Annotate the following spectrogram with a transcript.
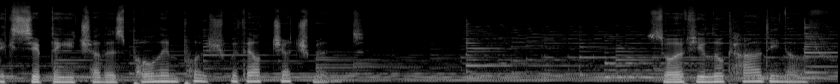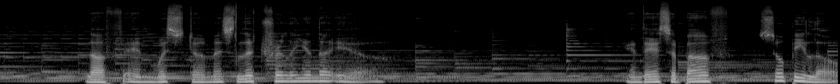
accepting each other's pull and push without judgment. So if you look hard enough, love and wisdom is literally in the air. And as above, so below,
